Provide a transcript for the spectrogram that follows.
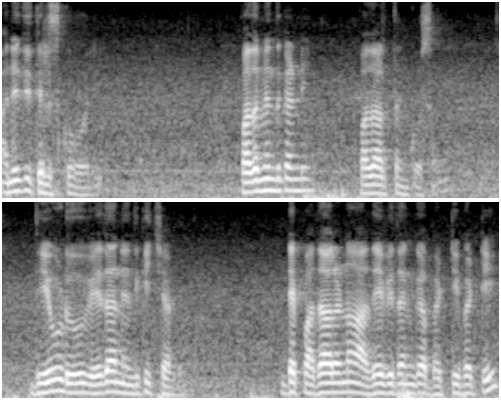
అనేది తెలుసుకోవాలి. పదం ఎందుకండి? పదార్థం కోసం. దేవుడు వేదాన్ని ఎందుకు ఇచ్చాడు? అంటే పదాలను అదే విధంగా బట్టి బట్టి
